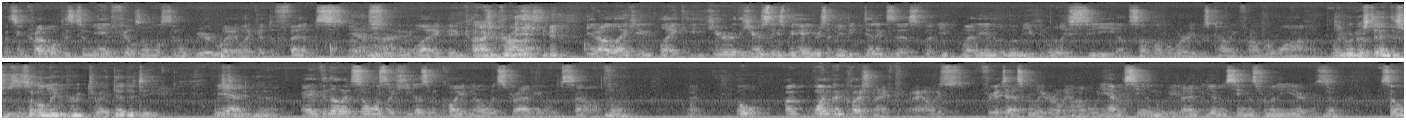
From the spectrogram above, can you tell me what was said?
That's incredible because to me it feels almost in a weird way like a defense of a certain like it I comes across. You know, like you like you hear here's these behaviors that maybe did exist, but you, by the end of the movie you can really see on some level where he was coming from or why. what- you understand this was his only route to identity. was to, Yeah. you know, Even though it's almost like he doesn't quite know what's driving him himself. no. Yeah. Oh, uh, one good question I, I always forget to ask really early on, but when you haven't seen the movie, I, you haven't seen this for many years. No. So,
